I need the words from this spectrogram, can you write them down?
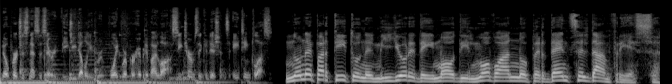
No purchase necessary. VGW. Void were prohibited by law. See terms and conditions. 18 plus. Non è partito nel migliore dei modi il nuovo anno per Denzel Dumfries.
